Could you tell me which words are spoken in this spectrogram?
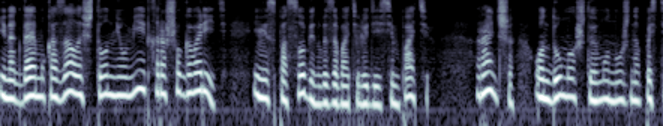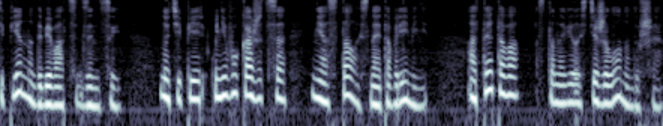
Иногда ему казалось, что он не умеет хорошо говорить и не способен вызывать у людей симпатию. Раньше он думал, что ему нужно постепенно добиваться дзинцы, но теперь у него, кажется, не осталось на это времени. От этого становилось тяжело на душе.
